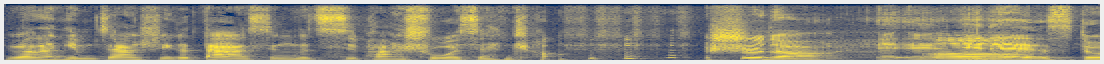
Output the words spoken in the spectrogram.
原来你们家是一个大型的奇葩说现场。是的，it it it is，对，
